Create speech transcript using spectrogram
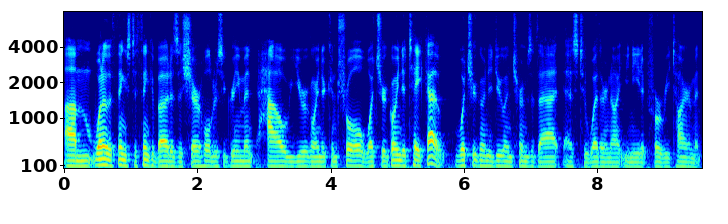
Um, one of the things to think about is a shareholders agreement, how you're going to control what you're going to take out, what you're going to do in terms of that as to whether or not you need it for retirement.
